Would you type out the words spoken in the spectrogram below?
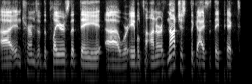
Uh, in terms of the players that they uh, were able to unearth, not just the guys that they picked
